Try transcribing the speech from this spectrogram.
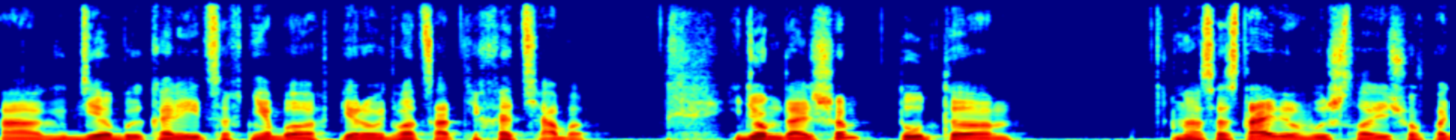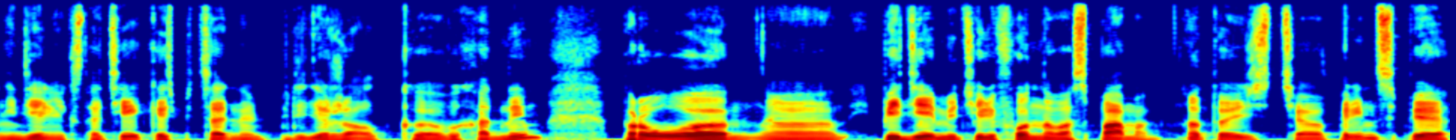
а, где бы корейцев не было в первой двадцатке хотя бы. Идем дальше. Тут э, на составе вышла еще в понедельник статейка, я специально передержал к выходным, про э, эпидемию телефонного спама. Ну, то есть, э, в принципе,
